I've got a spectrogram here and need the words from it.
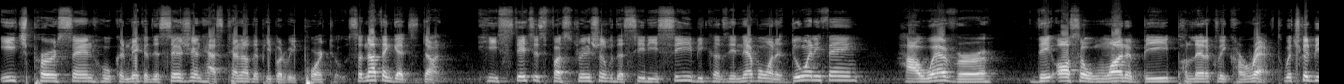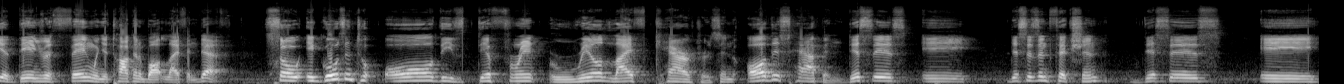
each person who can make a decision has 10 other people to report to. So nothing gets done. He states his frustration with the CDC because they never want to do anything. However, they also want to be politically correct, which could be a dangerous thing when you're talking about life and death. So it goes into all these different real life characters, and all this happened. This is a this isn't fiction. This is a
